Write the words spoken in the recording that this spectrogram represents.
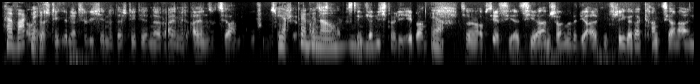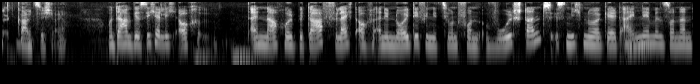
Herr Wagner. Aber da steht ihr natürlich in, da steht ihr in der Reihe mit allen sozialen Berufen, muss man ja, genau. sagen. Es sind ja nicht nur die Hebammen, ja. sondern ob Sie jetzt die Erzieher anschauen oder die Altenpfleger, da krankt sie an allen Ecken. Ganz sicher, ja. Und da haben wir sicherlich auch einen Nachholbedarf, vielleicht auch eine Neudefinition von Wohlstand, ist nicht nur Geld mhm. einnehmen, mhm. sondern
